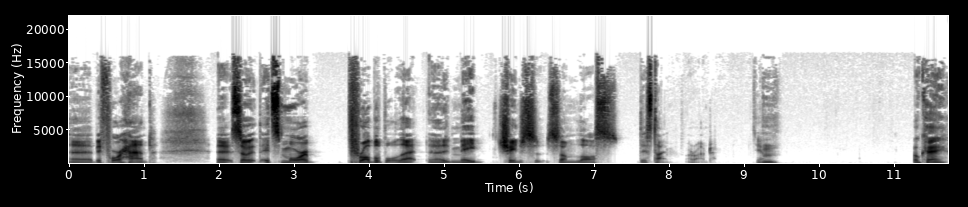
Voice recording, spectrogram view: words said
uh, beforehand, uh, so it's more probable that uh, it may change some laws this time around. Yeah. Okay.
